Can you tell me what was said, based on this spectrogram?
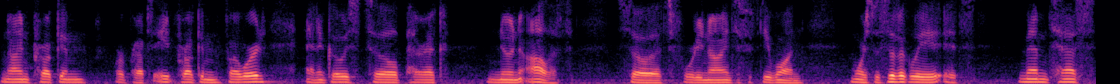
nine prakim, or perhaps eight prakim forward, and it goes till Perak Nun Aleph. So that's 49 to 51. More specifically, it's Mem Tes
